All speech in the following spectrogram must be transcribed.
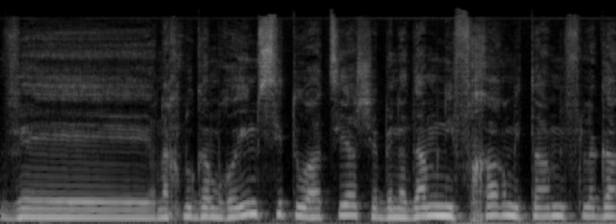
ואנחנו גם רואים סיטואציה שבן אדם נבחר מטעם מפלגה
